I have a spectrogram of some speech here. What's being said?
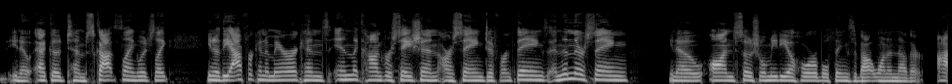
you know, echoed Tim Scott's language. Like, you know, the African Americans in the conversation are saying different things, and then they're saying, you know, on social media horrible things about one another. I,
